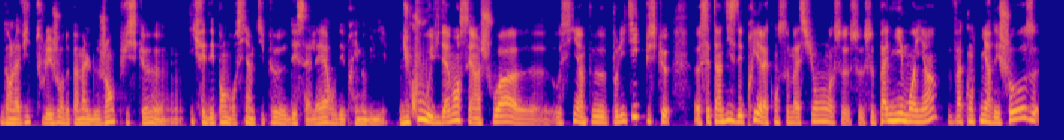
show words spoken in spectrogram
dans la vie de tous les jours de pas mal de gens puisque il fait dépendre aussi un petit peu des salaires ou des prix immobiliers. Du coup, évidemment, c'est un choix aussi un peu politique puisque cet indice des prix à la consommation, ce, panier moyen, va contenir des choses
